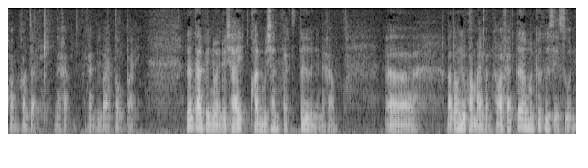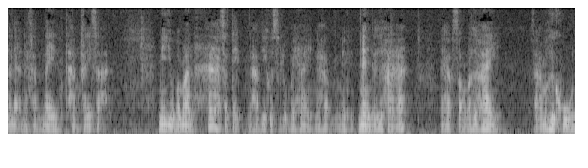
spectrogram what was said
ความเข้าใจนะครับในการอธิบายต่อไป เรื่องการเปลี่ยนหน่วยโดยใช้ conversion factor เนี่ยนะครับเเราต้องดูความหมายก่อนคำว่า factor มันก็คือเศษส่วนนั่นแหละนะครับในทางคณิตศาสตร์ มีอยู่ประมาณ 5 สเต็ปนะครับที่ครูสรุปไว้ให้นะครับหนึ่งก็คือหานะครับสองก็คือให้สามก็คือคูณ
